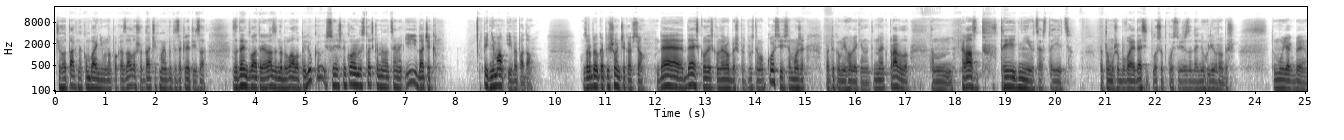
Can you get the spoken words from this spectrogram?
Чого так, на комбайні воно показало, що датчик має бути закритий за, за день, два-три рази набивало пилюку із соняшниковими листочками оцими, і датчик піднімав і випадав. Зробив капюшончика, все. Де, десь колись, коли робиш, припустимо, обкосюєшся, може патиком його викинути. Ну, як правило, там раз в три дні це стається. Тому, що буває 10 площ обкосюєш за день углів робиш. Тому якби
